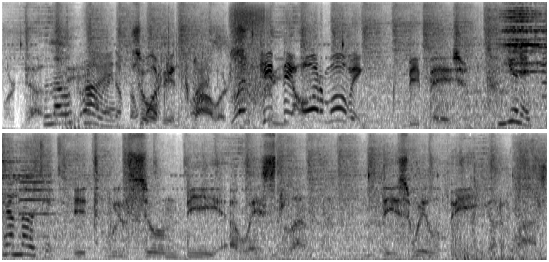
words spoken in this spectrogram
mortality. Low power. Of the Soviet working power Let's keep the ore moving. Be patient. Unit promoted. It will soon be a wasteland. This will be your last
